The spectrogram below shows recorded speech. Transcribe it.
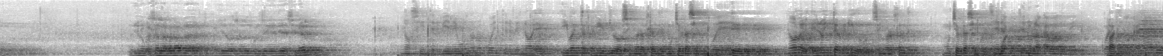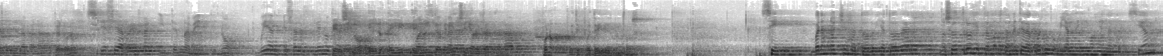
quiero pasar la palabra al compañero de salud si quería decir algo. No, si interviene uno no puede intervenir. No, eh, iba a intervenir yo, señor alcalde, muchas gracias. Pues, eh, no, él, no ha intervenido, señor alcalde. Muchas gracias. Pues será que usted no lo acaba de oír. Vale. Canarias tiene la palabra. Perdona. Ustedes se arreglan internamente, no. Voy a empezar el pleno. Pero si no, él, él, no ha intervenido, señor alcalde. Bueno, pues después de ella, entonces. Sí, buenas noches a todos y a todas. Nosotros estamos totalmente de acuerdo, como ya lo dijimos en la comisión,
